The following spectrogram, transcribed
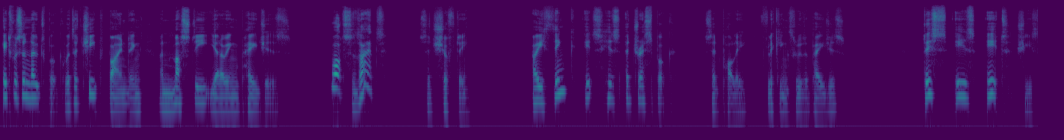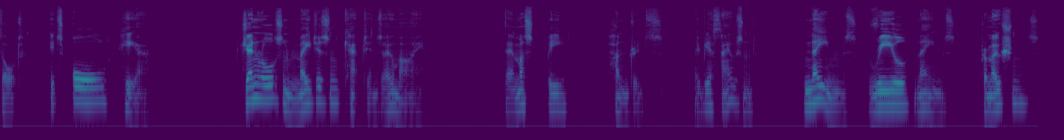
It was a notebook with a cheap binding and musty yellowing pages. What's that? said Shufti. I think it's his address book, said Polly, flicking through the pages. This is it, she thought. It's all here. Generals and majors and captains, oh my. There must be hundreds, maybe a thousand. Names, real names, promotions,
